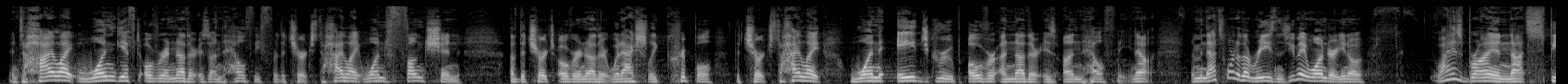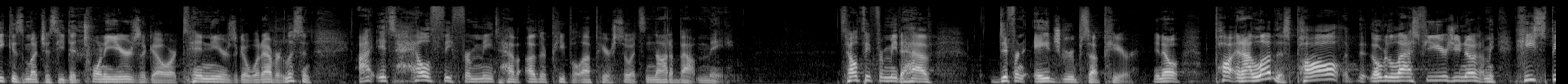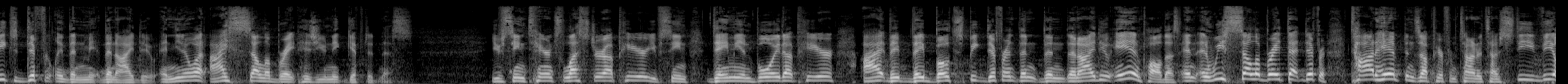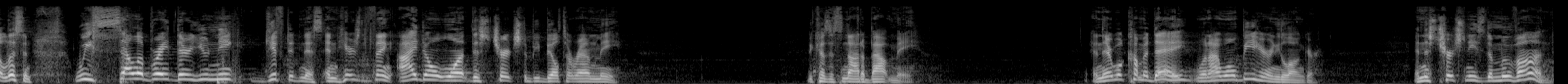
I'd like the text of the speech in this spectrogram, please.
And to highlight one gift over another is unhealthy for the church. To highlight one function of the church over another would actually cripple the church. To highlight one age group over another is unhealthy. Now, I mean, that's one of the reasons. You may wonder, you know, why does Brian not speak as much as he did 20 years ago or 10 years ago, whatever? Listen, I, it's healthy for me to have other people up here so it's not about me. It's healthy for me to have different age groups up here. You know, Paul, and I love this. Paul, over the last few years, you know, I mean, he speaks differently than me, than I do. And you know what? I celebrate his unique giftedness. You've seen Terence Lester up here. You've seen Damian Boyd up here. I, they, they both speak different than, than, than I do, and Paul does. And, and we celebrate that different. Todd Hampton's up here from time to time. Steve Veal. Listen, we celebrate their unique giftedness. And here's the thing I don't want this church to be built around me because it's not about me. And there will come a day when I won't be here any longer. And this church needs to move on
